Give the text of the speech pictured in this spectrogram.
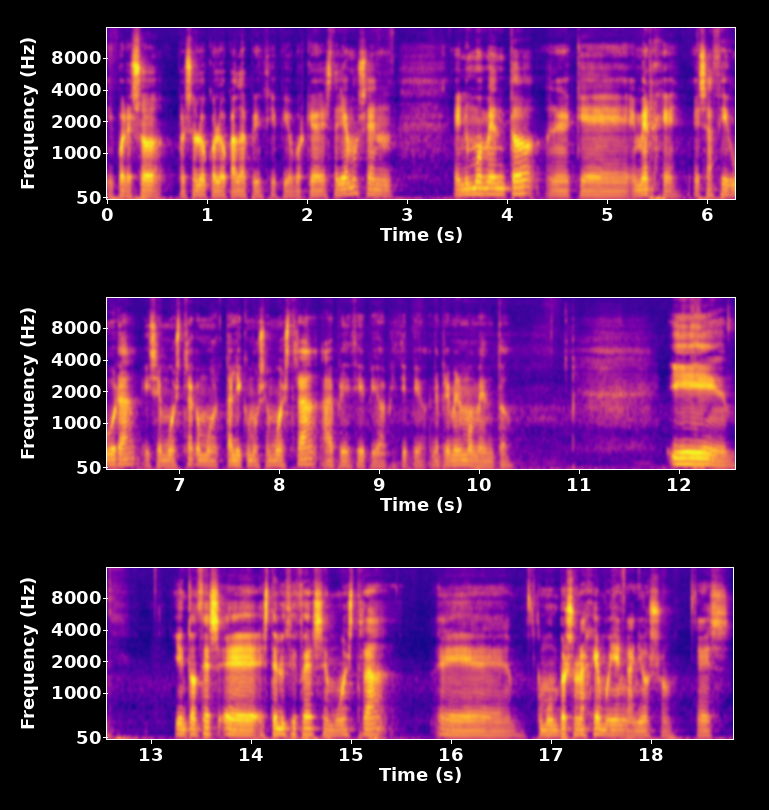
Y por eso, por eso lo he colocado al principio, porque estaríamos en, en un momento en el que emerge esa figura y se muestra como tal y como se muestra al principio, al principio, en el primer momento. Y, y entonces eh, este Lucifer se muestra eh, como un personaje muy engañoso. Es.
